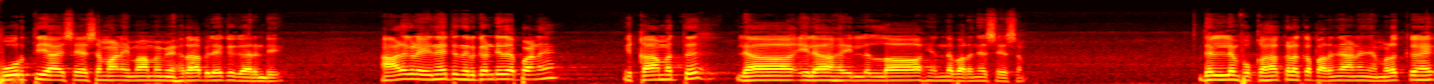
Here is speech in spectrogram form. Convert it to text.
പൂർത്തിയായ ശേഷമാണ് ഇമാമ് മെഹ്റാബിലേക്ക് കയറേണ്ടത് ആളുകൾ എഴുന്നേറ്റ് നിൽക്കേണ്ടത് എപ്പാണ്? ഇക്കാമത്ത് ലാ ഇലാഹ ഇല്ലല്ലാ എന്ന് പറഞ്ഞ ശേഷം. ഇതെല്ലാം ഫുക്കഹാക്കളൊക്കെ പറഞ്ഞാണ് നമ്മളൊക്കെ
